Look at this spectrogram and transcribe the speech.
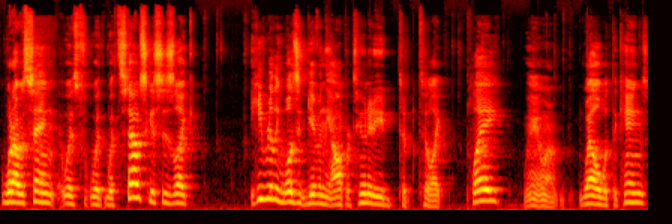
what I was saying was with with Stauskas is like he really wasn't given the opportunity to, to like play well with the Kings,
